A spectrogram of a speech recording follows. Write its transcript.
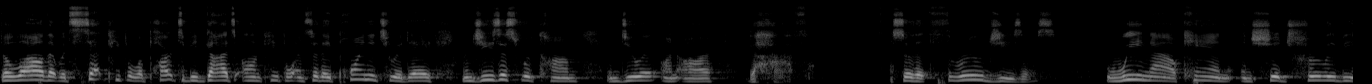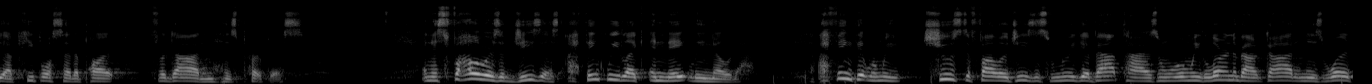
the law that would set people apart to be God's own people, and so they pointed to a day when Jesus would come and do it on our behalf. So that through Jesus, we now can and should truly be a people set apart for God and His purpose. And as followers of Jesus, I think we like innately know that. I think that when we choose to follow Jesus, when we get baptized, when we learn about God and His Word,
